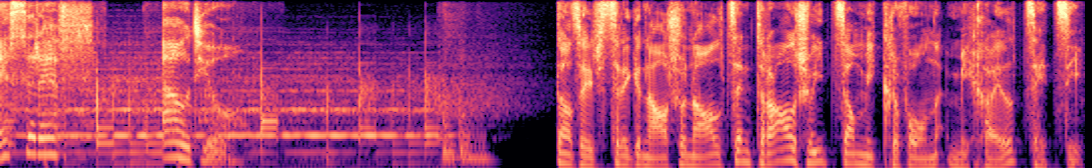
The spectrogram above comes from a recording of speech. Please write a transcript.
SRF Audio. Das ist das Regionaljournal Zentralschweiz am Mikrofon Michael Zetzi.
